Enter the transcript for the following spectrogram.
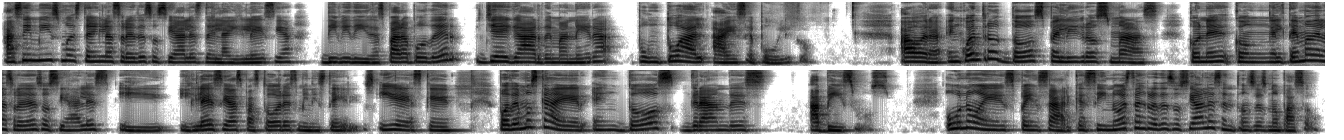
asimismo estén las redes sociales de la iglesia divididas para poder llegar de manera puntual a ese público. Ahora, encuentro dos peligros más con el, con el tema de las redes sociales y iglesias, pastores, ministerios. Y es que podemos caer en dos grandes abismos. Uno es pensar que si no está en redes sociales, entonces no pasó.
